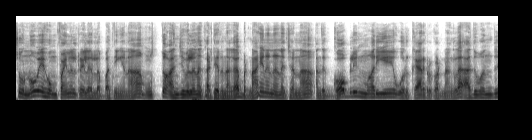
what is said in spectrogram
ஸோ நோவே ஹோம் ஃபைனல் ட்ரெய்லரில் பார்த்தீங்கன்னா மொத்தம் அஞ்சு வில்லனை காட்டியிருந்தாங்க. பட் நான் என்ன நினச்சேன்னா அந்த காப்ளின் மாதிரியே ஒரு கேரக்டர் காட்டினாங்களே அது வந்து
